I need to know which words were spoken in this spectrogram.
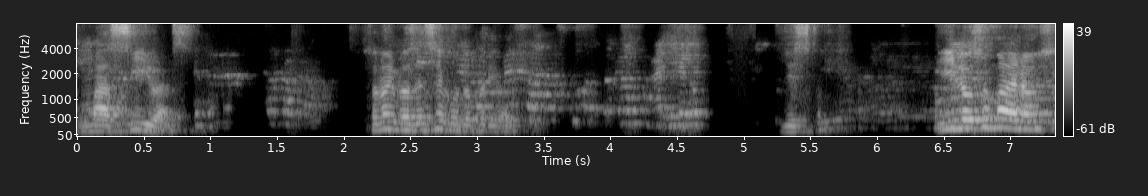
masivas. Eso lo vimos en el segundo periodo. Listo. Y los humanos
